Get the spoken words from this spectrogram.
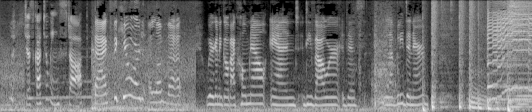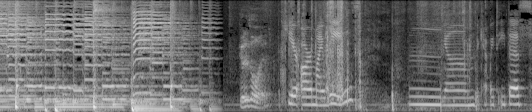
good. Just got to Wingstop. Bag secured. I love that. We're gonna go back home now and devour this lovely dinner. Good as always. Here are my wings. Mmm, yum. I can't wait to eat this.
